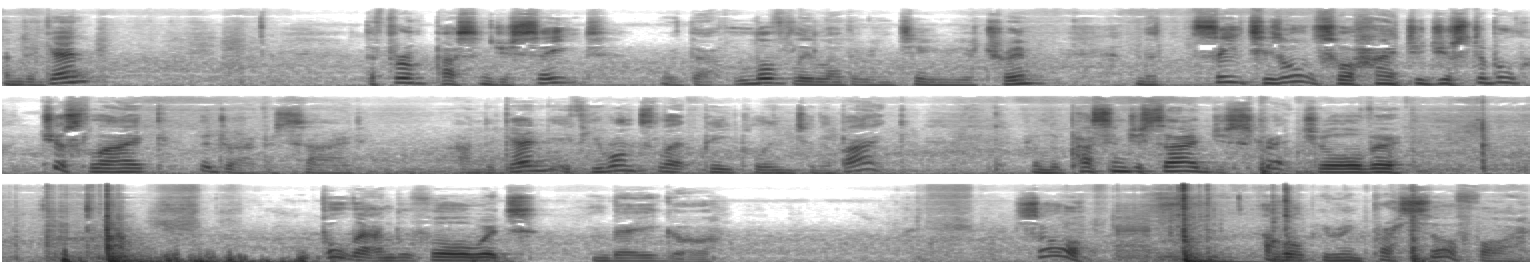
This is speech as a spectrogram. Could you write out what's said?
And again, the front passenger seat with that lovely leather interior trim. And the seat is also height adjustable, just like the driver's side. And again, if you want to let people into the back, from the passenger side, just stretch over, pull the handle forwards, and there you go. So, I hope you're impressed so far.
